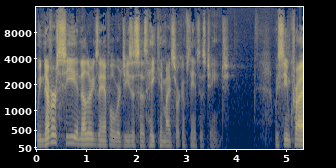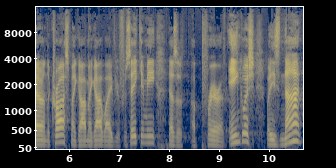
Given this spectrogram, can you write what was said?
we never see another example where Jesus says, Hey, can my circumstances change? We see him cry out on the cross, My God, my God, why have you forsaken me? That's a, a prayer of anguish, but he's not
